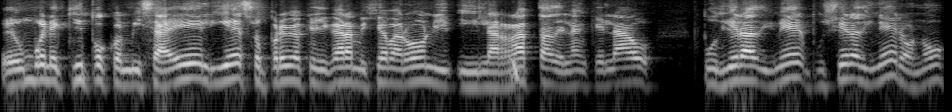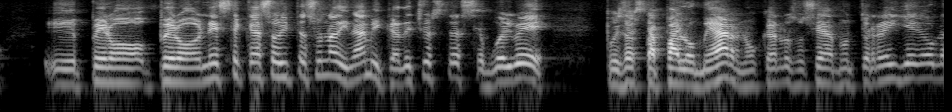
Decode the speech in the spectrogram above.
eh, un buen equipo con Misael y eso, previo a que llegara Mejía Barón y, la rata del Angelao pudiera dinero, pusiera dinero, ¿no? Pero, pero en este caso ahorita es una dinámica, de hecho esta se vuelve pues hasta palomear, ¿no, Carlos? O sea, Monterrey llega a un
